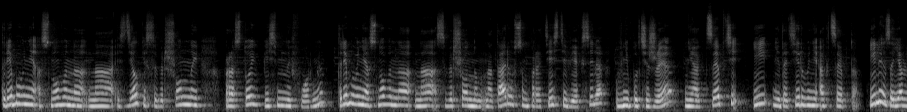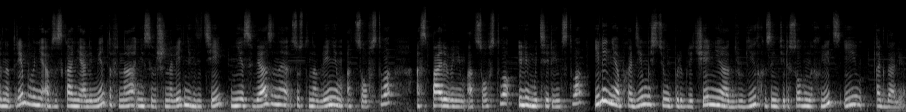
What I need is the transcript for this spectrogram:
Требование основано на сделке, совершенной простой письменной форме. Требование основано на совершенном нотариусом протесте векселя в неплатеже, неакцепте и недатировании акцепта. Или заявлено требование о взыскании алиментов на несовершеннолетних детей, не связанное с установлением отцовства – оспариванием отцовства или материнства, или необходимостью привлечения других заинтересованных лиц и так далее.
